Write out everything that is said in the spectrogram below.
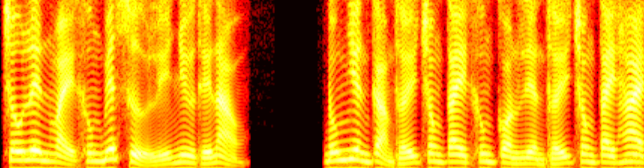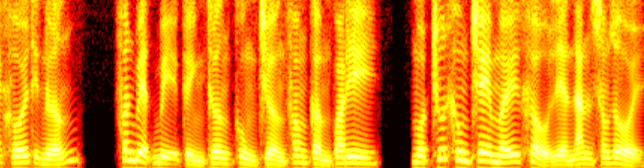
trâu lên mày không biết xử lý như thế nào. Đống nhiên cảm thấy trong tay không còn liền thấy trong tay hai khối thịt nướng, phân biệt bị kình thương cùng trường phong cầm qua đi, một chút không chê mấy khẩu liền ăn xong rồi.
